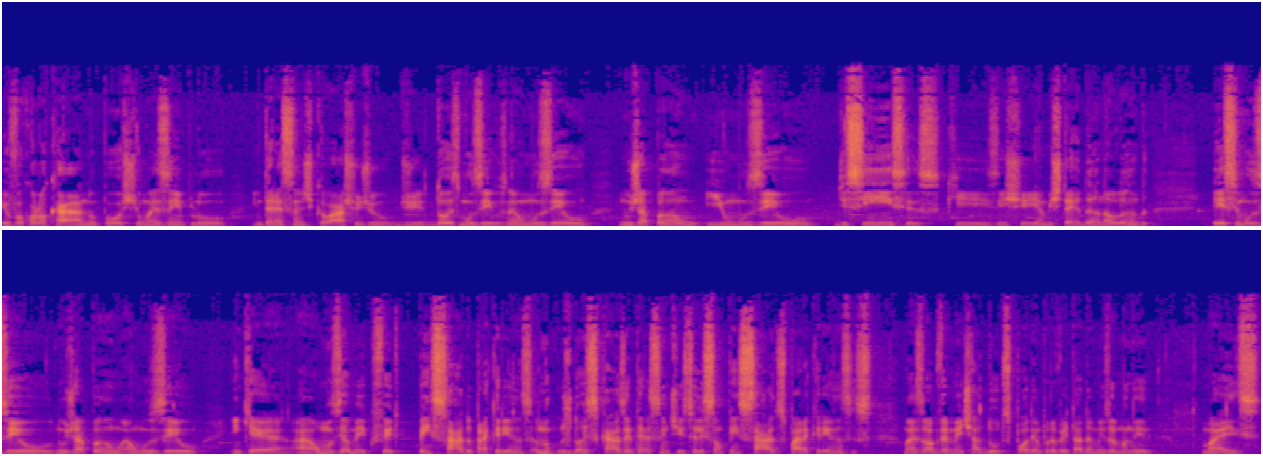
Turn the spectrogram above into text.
Eu vou colocar no post um exemplo interessante que eu acho de, de dois museus, né? um museu no Japão e um museu de ciências que existe em Amsterdã, na Holanda. Esse museu no Japão é um museu em que é um museu meio que feito pensado para crianças. Nos dois casos é interessantíssimo, eles são pensados para crianças, mas obviamente adultos podem aproveitar da mesma maneira. Mas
